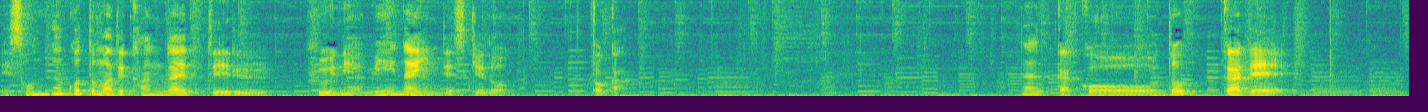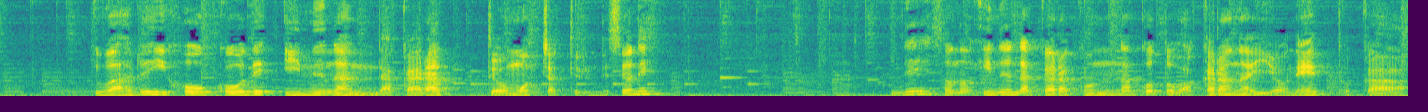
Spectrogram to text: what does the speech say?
え「そんなことまで考えている風には見えないんですけど」とかなんかこうどっかで悪い方向で犬なんだからって思っちゃってるんですよね。でその犬だからこんなことわからないよねとか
